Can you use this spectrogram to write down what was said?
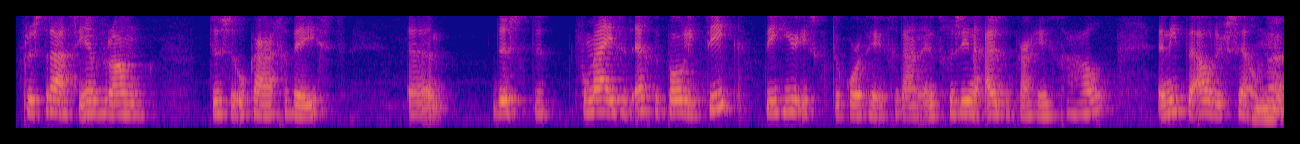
frustratie en wrang tussen elkaar geweest. Ehm, dus de, voor mij is het echt de politiek die hier iets tekort heeft gedaan en het gezinnen uit elkaar heeft gehaald. En niet de ouders zelf. Nee.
